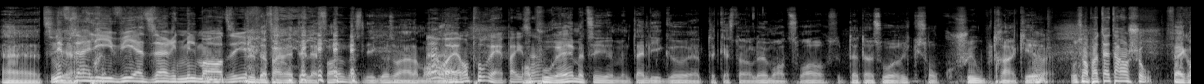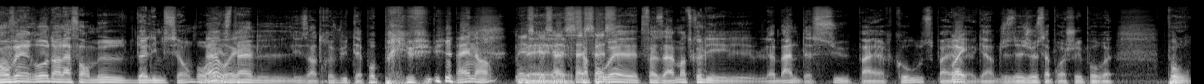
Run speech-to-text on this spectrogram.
Venez-vous à- à Lévis à 10h30 le mardi. de faire un téléphone parce que les gars sont à la Ah ouais, on pourrait, par On exemple. pourrait, mais tu sais, en même temps, les gars, euh, peut-être qu'à cette heure-là, un mardi soir, c'est peut-être un soirée qui sont couchés ou tranquilles. Ouais. Ou sont peut-être en show. Fait qu'on verra dans la formule de l'émission. Pour Ah l'instant, les entrevues n'étaient pas prévues. Ben non. Mais, est-ce que ça, ça, ça- pourrait être faisable. En tout cas, les- le band était super cool, super. Oui. euh, regarde, je les ai juste approchés pour, euh, pour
